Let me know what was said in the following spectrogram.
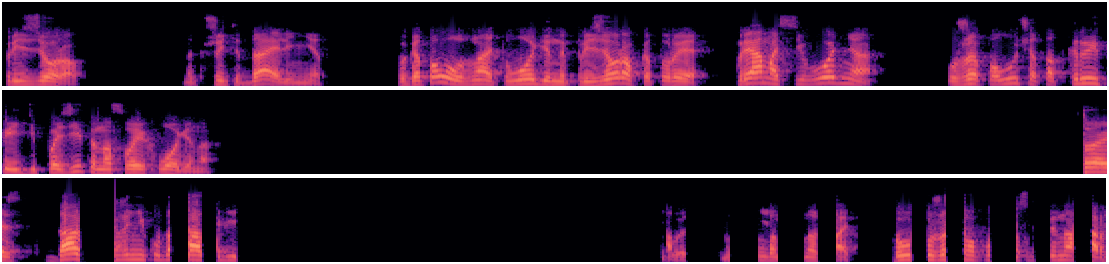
призеров? Напишите да или нет. Вы готовы узнать логины призеров, которые прямо сегодня уже получат открытые депозиты на своих логинах? То есть даже никуда ходить. нажать. Вы уже после вебинара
